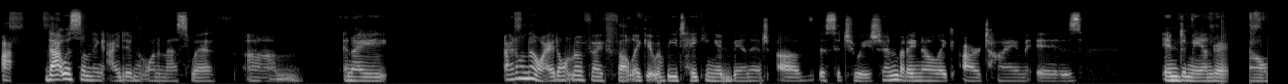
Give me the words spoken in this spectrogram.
I, that was something i didn't want to mess with um, and i I don't know. I don't know if I felt like it would be taking advantage of the situation, but I know like our time is in demand right now.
